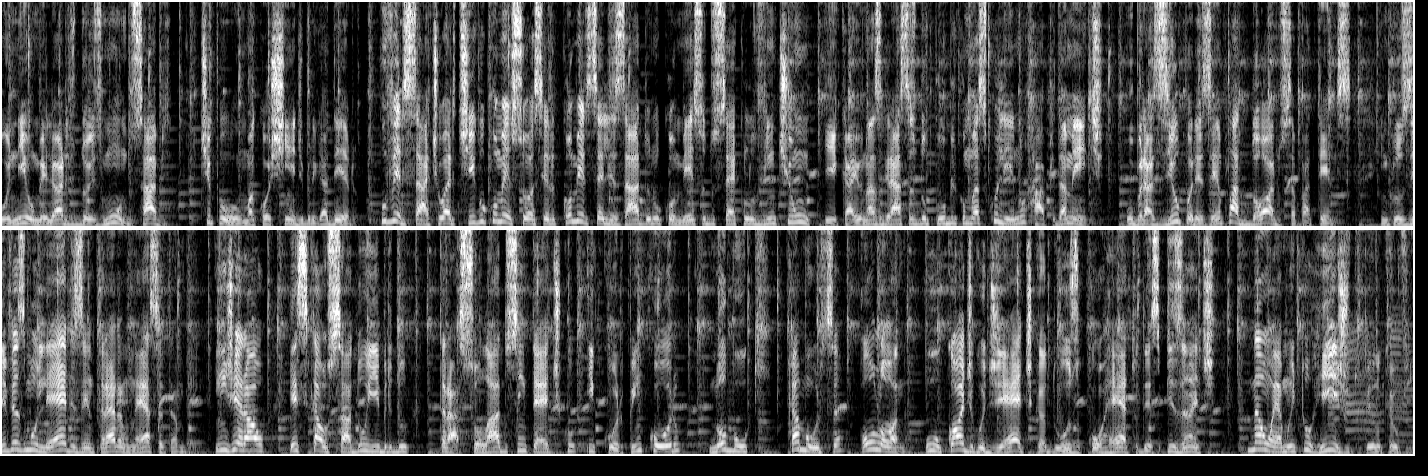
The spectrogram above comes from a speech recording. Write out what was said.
unir o melhor de dois mundos, sabe? Tipo uma coxinha de brigadeiro? O versátil artigo começou a ser comercializado no começo do século XXI e caiu nas graças do público masculino rapidamente. O Brasil, por exemplo, adora os sapatênis. Inclusive as mulheres entraram nessa também. Em geral, esse calçado híbrido traz solado sintético e corpo em couro, nobuque, camurça ou lona. O código de ética do uso correto desse pisante não é muito rígido, pelo que eu vi.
